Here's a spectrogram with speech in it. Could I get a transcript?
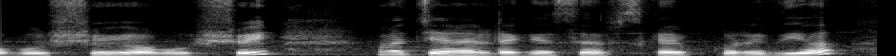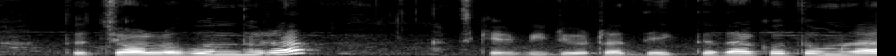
অবশ্যই অবশ্যই আমার চ্যানেলটাকে সাবস্ক্রাইব করে দিও। তো চলো বন্ধুরা, আজকের ভিডিওটা দেখতে থাকো তোমরা।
